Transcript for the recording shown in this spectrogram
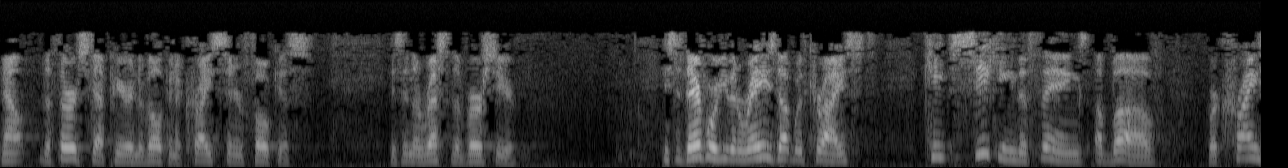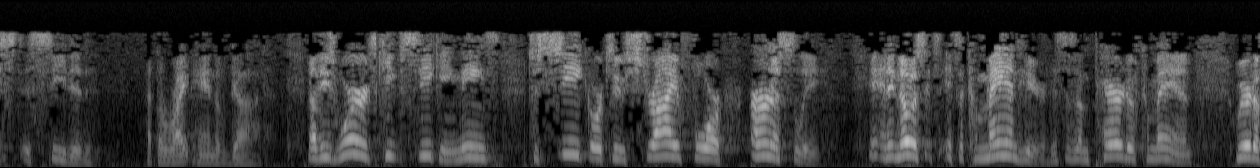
Now, the third step here in developing a Christ centered focus is in the rest of the verse here. He says, Therefore, if you've been raised up with Christ, keep seeking the things above where Christ is seated at the right hand of God. Now, these words, keep seeking, means to seek or to strive for earnestly. And notice it's, it's a command here. This is an imperative command. We are to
